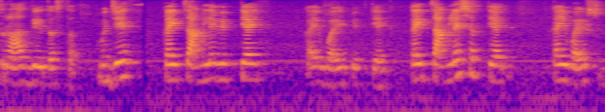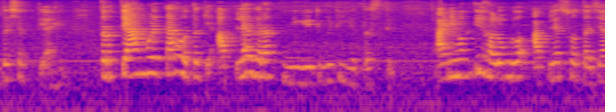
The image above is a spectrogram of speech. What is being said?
त्रास देत असतात. म्हणजे काही चांगल्या व्यक्ती आहेत काही वाईट व्यक्ती आहेत काही चांगल्या शक्ती आहेत काही वाईट सुद्धा शक्ती आहे. तर त्यामुळे काय होतं की आपल्या घरात निगेटिव्हिटी येत असते आणि मग ती हळूहळू आपल्या स्वतःच्या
